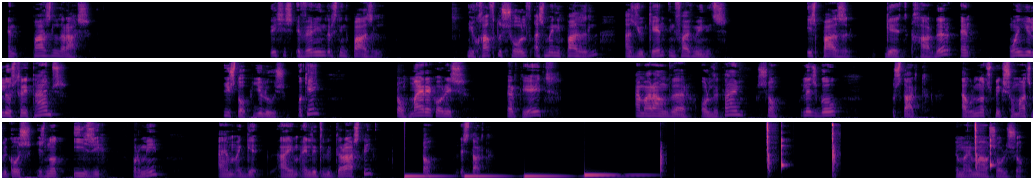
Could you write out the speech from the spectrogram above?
and puzzle rush. This is a very interesting puzzle. You have to solve as many puzzles as you can in 5 minutes. Each puzzle gets harder and when you lose 3 times, you stop, you lose. Okay? So my record is 38. I'm around there all the time. So let's go to start. I will not speak so much because it's not easy for me. I'm a, get, I'm a little bit rusty. So let's start. And my mouse also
